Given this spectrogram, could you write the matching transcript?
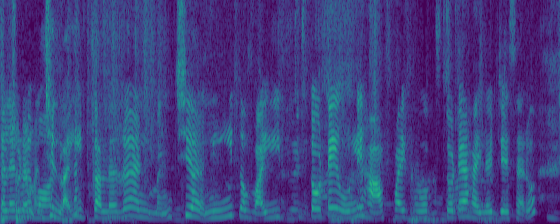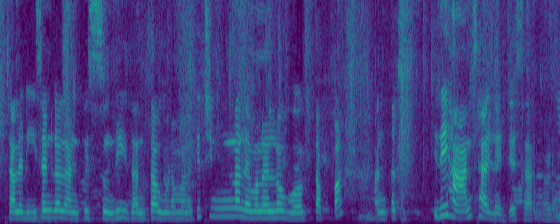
కలర్ మంచి లైట్ కలర్ అండ్ మంచి నీట్ వైట్ తోటే ఓన్లీ హాఫ్ వైట్ వర్క్స్ తోటే హైలైట్ చేశారు. చాలా డీసెంట్గా కనిపిస్తుంది. ఇదంతా కూడా మనకి చిన్న లెమన్లో వర్క్ తప్ప అంత ఇది హ్యాండ్స్ హైలైట్ చేశారు మేడం.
